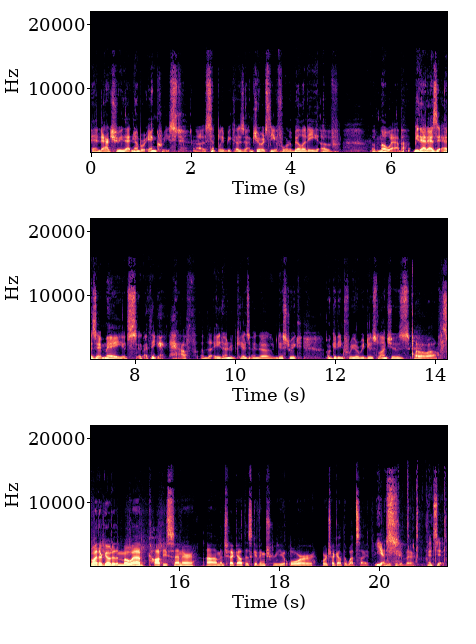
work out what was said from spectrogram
And actually, that number increased uh, simply because I'm sure it's the affordability of of Moab. Be that as it, as it may, it's I think half of the 800 kids in the district are getting free or reduced lunches. Oh wow! So either go to the Moab Copy Center um, and check out this giving tree, or or check out the website. Yes, and you can give there. That's it.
